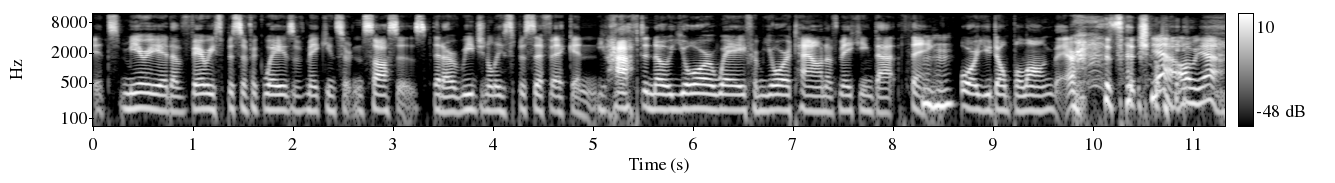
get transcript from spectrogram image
its myriad of very specific ways of making certain sauces that are regionally specific and you have to know your way from your town of making that thing mm-hmm. or you don't belong there, essentially. Yeah, oh yeah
